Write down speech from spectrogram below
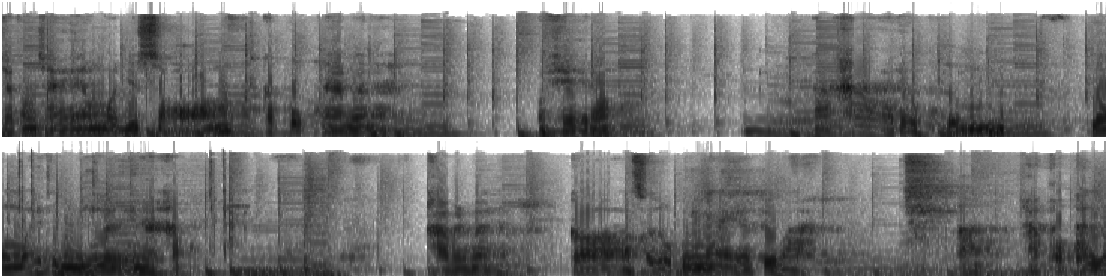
จะต้องใช้ทั้งหมดอยู่ 2 กระปุกนั้นแล้วนะ โอเคเนาะราคาเดี๋ยวผมลงไว้ตรงนี้เลยนะครับ ครับเพื่อนๆก็สรุปง่ายๆก็คือว่าถ้าครบพันโล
